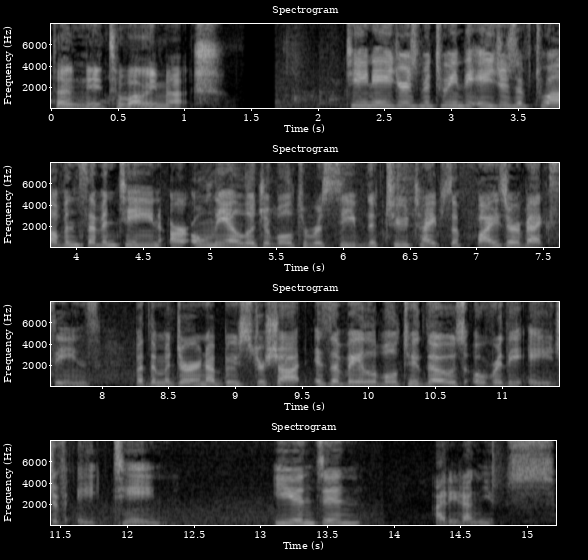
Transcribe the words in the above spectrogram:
don't need to worry much. Teenagers between the ages of 12 and 17 are only eligible to receive the two types of Pfizer vaccines, but the Moderna booster shot is available to those over the age of 18. 이은진, 아리랑 뉴스.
